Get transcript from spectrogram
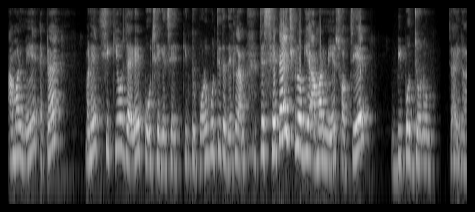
আমার মেয়ে একটা মানে সিকিওর জায়গায় পৌঁছে গেছে। কিন্তু পরবর্তীতে দেখলাম যে সেটাই ছিল গিয়ে আমার মেয়ের সবচেয়ে বিপজ্জনক জায়গা।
